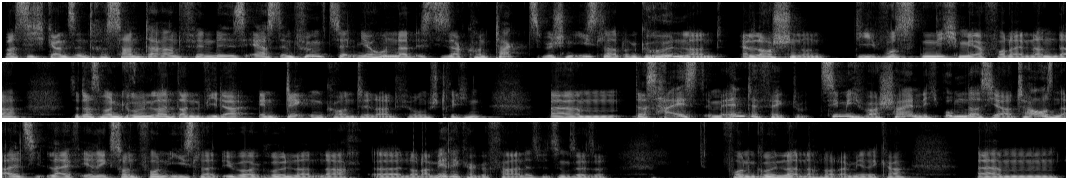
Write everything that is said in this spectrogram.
Was ich ganz interessant daran finde, ist, erst im 15. Jahrhundert ist dieser Kontakt zwischen Island und Grönland erloschen und die wussten nicht mehr voneinander, sodass man Grönland dann wieder entdecken konnte, in Anführungsstrichen. Ähm, das heißt, im Endeffekt, ziemlich wahrscheinlich um das Jahr 1000, als Live Ericsson von Island über Grönland nach äh, Nordamerika gefahren ist, beziehungsweise von Grönland nach Nordamerika, ähm,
